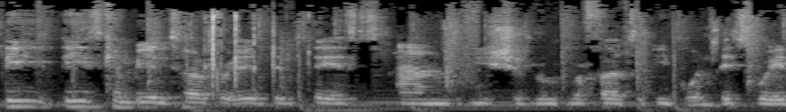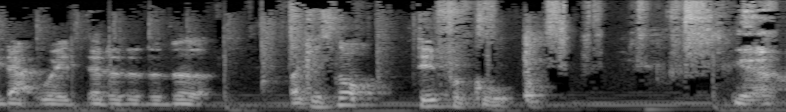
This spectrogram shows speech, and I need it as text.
these, these can be interpreted as this, and you should refer to people in this way, that way, da da da da da. Like it's not difficult. Yeah.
